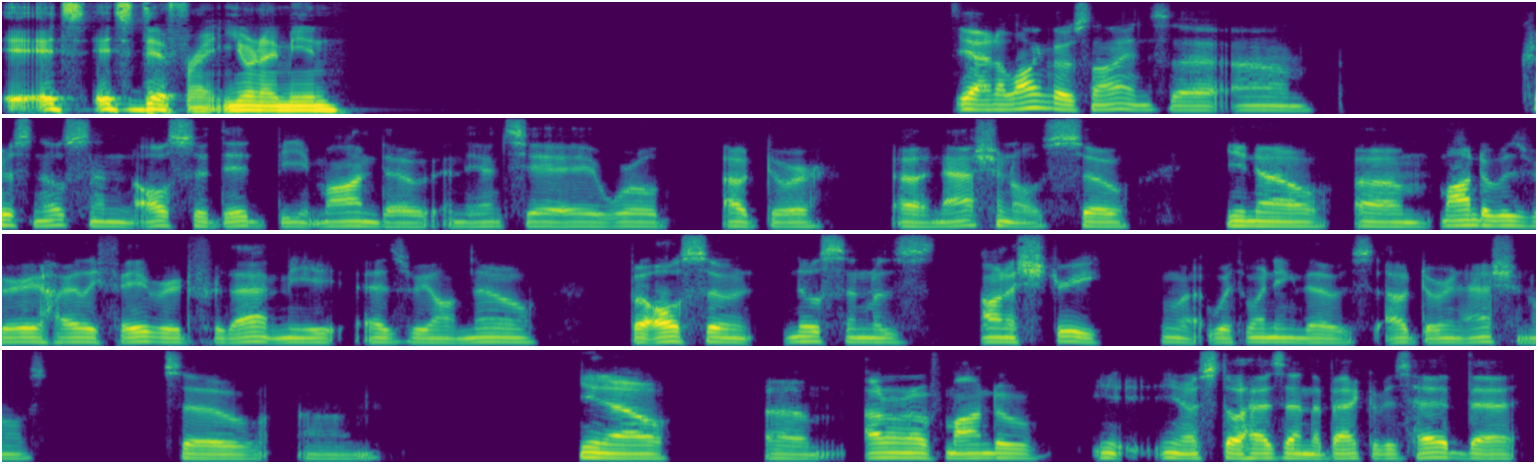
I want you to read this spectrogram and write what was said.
It's it's different, you know what I mean? Yeah, and along those lines, uh, um, Chris Nilsson also did beat Mondo in the NCAA World Outdoor uh, Nationals. So, you know, um, Mondo was very highly favored for that meet, as we all know. But also, Nilsson was on a streak with winning those outdoor nationals. So, um, you know, um, I don't know if Mondo, y- you know, still has that in the back of his head that,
